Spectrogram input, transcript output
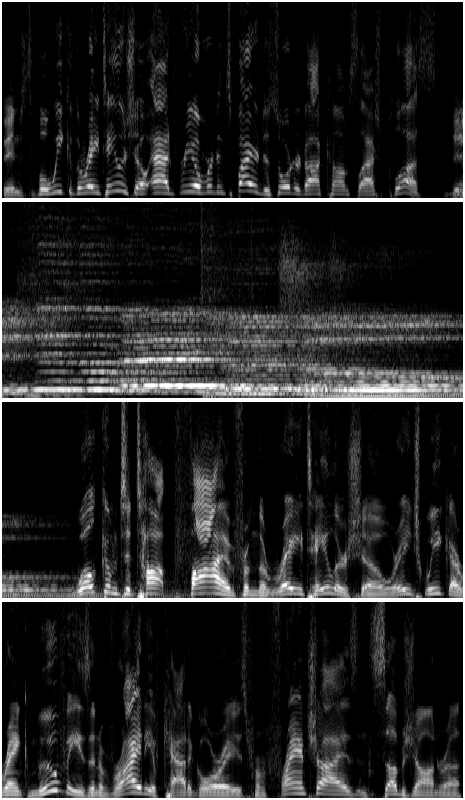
Binge the full week of The Ray Taylor Show ad free over at inspireddisorder.com slash plus. This is the Ray Taylor Show. Welcome to Top 5 from The Ray Taylor Show, where each week I rank movies in a variety of categories from franchise and subgenre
